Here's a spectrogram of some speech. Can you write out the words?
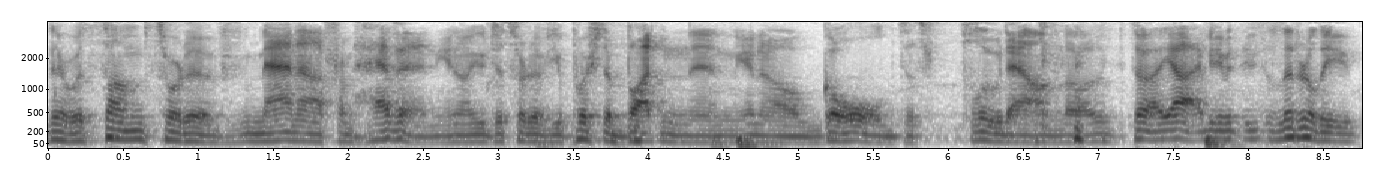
there was some sort of manna from heaven. You know, you just sort of you pushed a button and you know gold just flew down. The, so yeah, I mean, it, literally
